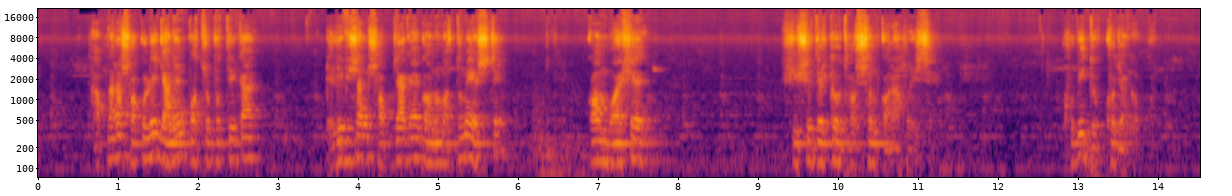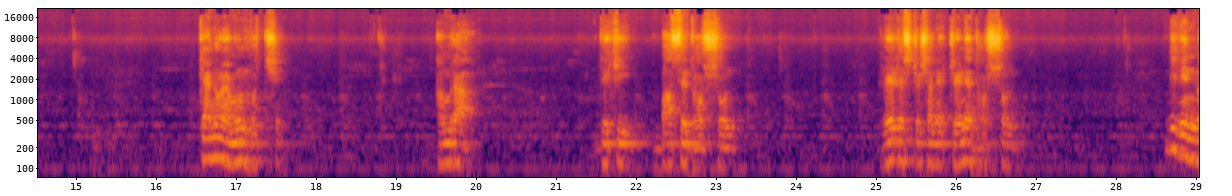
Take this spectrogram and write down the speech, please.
আপনারা সকলেই জানেন পত্রপত্রিকা, টেলিভিশন সব জায়গায় গণমাধ্যমে এসছে। কম বয়সে শিশুদেরকেও ধর্ষণ করা হয়েছে। খুবই দুঃখজনক। কেন এমন হচ্ছে? আমরা দেখি বাসে ধর্ষণ, রেল স্টেশনে ট্রেনে ধর্ষণ, বিভিন্ন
